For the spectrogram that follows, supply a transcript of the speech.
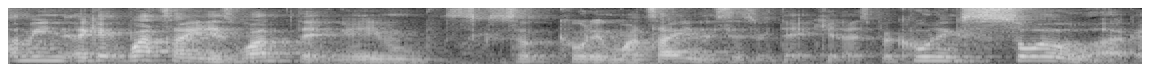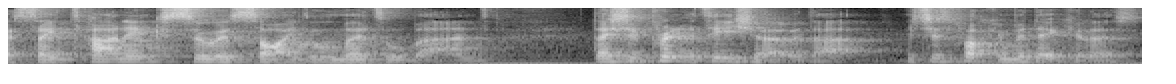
I mean, again, Watain is one thing. Even calling Watain this is ridiculous. But calling Soilwork a satanic, suicidal metal band, they should print a T-shirt with that. It's just fucking ridiculous.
